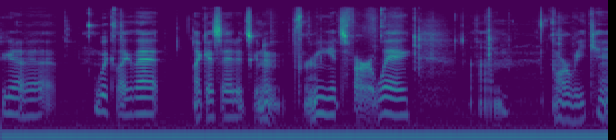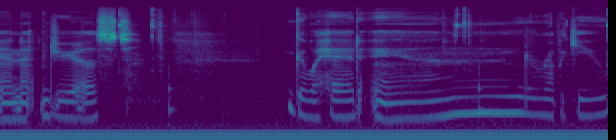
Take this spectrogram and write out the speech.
So you got a wick like that. Like I said, it's gonna, for me, it's far away. Um, or we can just go ahead and drop a cube.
